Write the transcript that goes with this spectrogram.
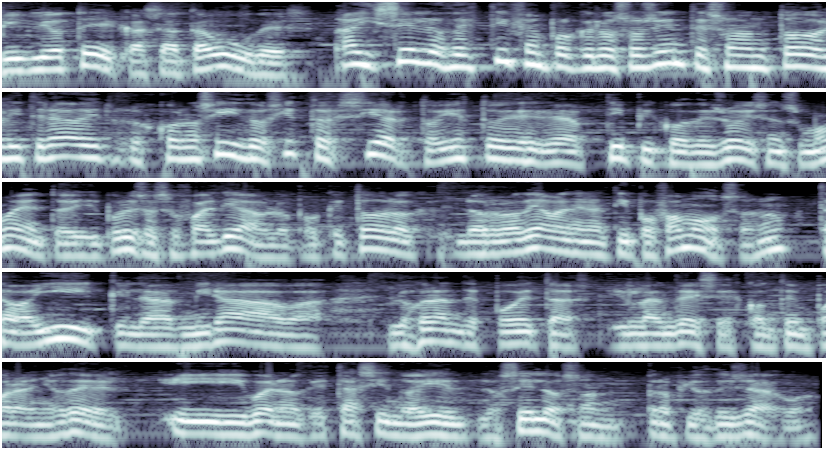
bibliotecas, ataúdes. Hay celos de Stephen porque los oyentes son todos literarios conocidos, y esto es cierto, y esto es típico de Joyce en su momento, y por eso se fue al diablo, porque todos los lo rodeaban eran tipo famoso, ¿no? Estaba allí, que la admiraba, los grandes poetas irlandeses contemporáneos de él. Y bueno, que está haciendo ahí, los celos son propios de Yago.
